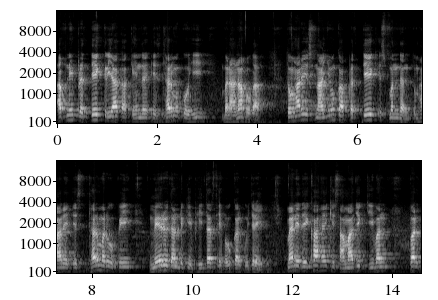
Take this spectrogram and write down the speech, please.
अपनी प्रत्येक क्रिया का केंद्र इस धर्म को ही बनाना होगा। तुम्हारे स्नायुओं का प्रत्येक स्पंदन तुम्हारे इस धर्म रूपी मेरुदंड के भीतर से होकर गुजरे। मैंने देखा है कि सामाजिक जीवन पर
